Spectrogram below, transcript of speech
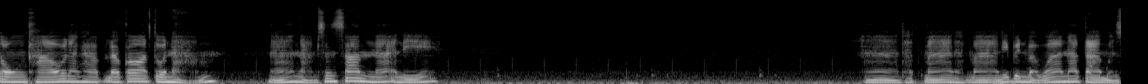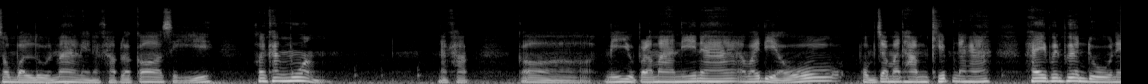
ทรงเขานะครับ แล้วก็ตัวหนามนะหนามสั้นๆนะอันนี้อ่าถัดมาถัดมาอันนี้เป็นแบบว่าหน้าตาเหมือนทรงบอลลูนมากเลยนะครับ แล้วก็สีค่อนข้างม่วงนะครับ ก็มีอยู่ประมาณนี้นะฮะเอาไว้เดี๋ยวผมจะมาทำคลิปนะคะ ให้เพื่อนๆดูใน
